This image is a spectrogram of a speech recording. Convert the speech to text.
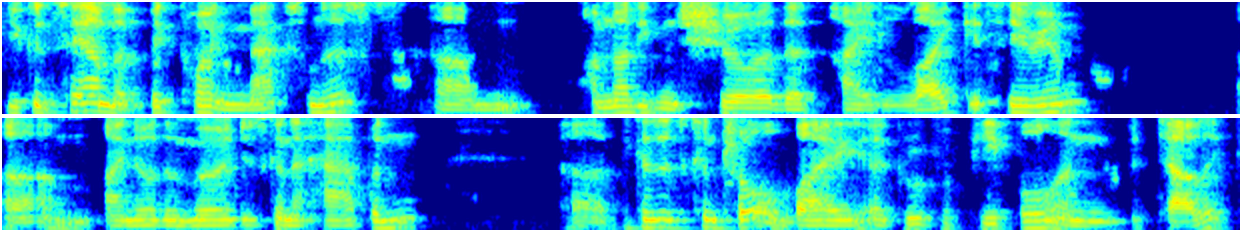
you could say I'm a Bitcoin maximalist. Um, I'm not even sure that I like Ethereum. Um, I know the merge is going to happen uh, because it's controlled by a group of people and Vitalik,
